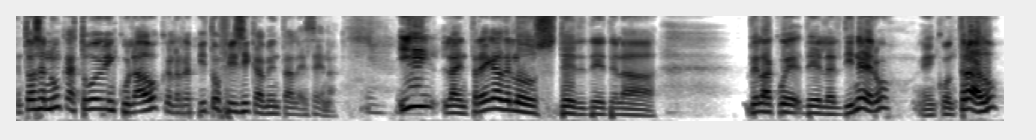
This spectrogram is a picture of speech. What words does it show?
Entonces nunca estuve vinculado, que le repito, físicamente a la escena. Y la entrega de los, de, de- de la, de la del dinero encontrado,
